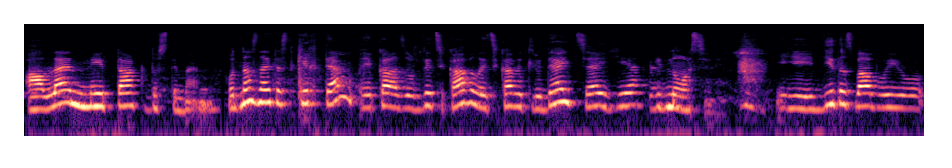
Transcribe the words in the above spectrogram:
Але не так достеменно. Одна, знаєте, з таких тем, яка завжди цікавила і цікавить людей, це є відносини. І діда з бабою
